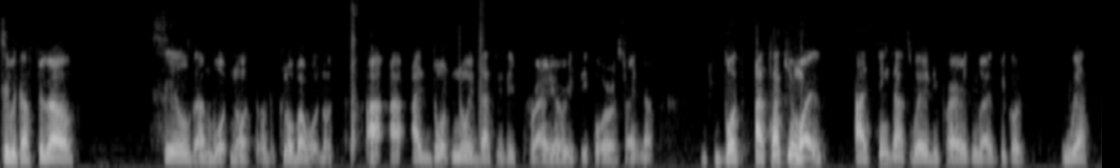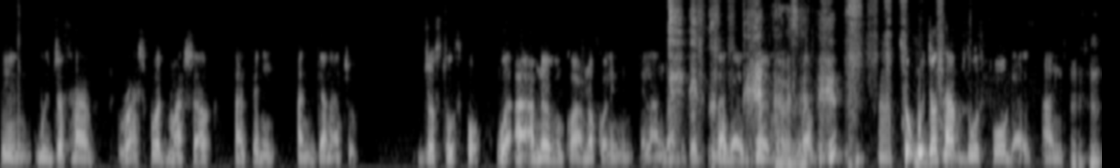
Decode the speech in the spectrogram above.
till we can figure out sales and whatnot of the club and whatnot. I, I, I don't know if that is a priority for us right now. But attacking wise, I think that's where the priority lies because we are thin. We just have Rashford, Martial, Antony, and Garnacho. Just those four. Well, I, I'm not even call, I'm not calling Elanga because that guy is was not it. So we just have those four guys, and Mhm.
